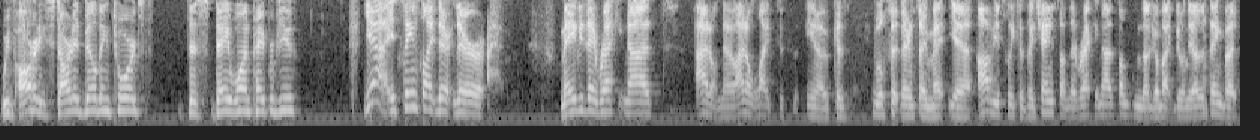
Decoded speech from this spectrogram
we've already started building towards this day one pay per view? yeah, it seems like they're they're maybe they recognized. I don't know. I don't like to, you know, because we'll sit there and say, yeah, obviously because they changed something, they recognize something, they'll go back doing the other thing. But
